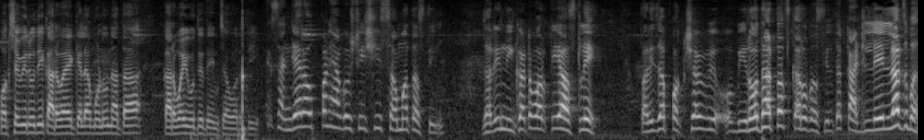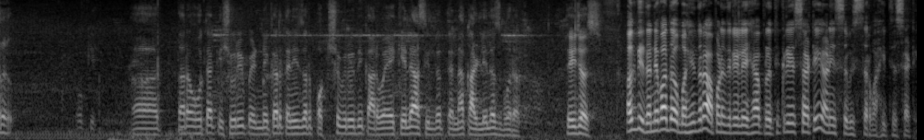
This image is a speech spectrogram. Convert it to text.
पक्षविरोधी कारवाया केल्या म्हणून आता कारवाई होते त्यांच्यावरती. संजय राऊत पण ह्या गोष्टीशी सहमत असतील. जरी निकटवर्तीय असले तरी जर पक्ष वि विरोधातच करत असतील तर काढलेलंच बरं. ओके. अ, तर होत्या किशोरी पेडणेकर त्यांनी जर पक्षविरोधी कारवाया केल्या असतील तर त्यांना काढलेलंच बरं. तेजस. अगदी धन्यवाद महेंद्र. आपण दिलेल्या ह्या प्रतिक्रियेसाठी आणि सविस्तर माहितीसाठी.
